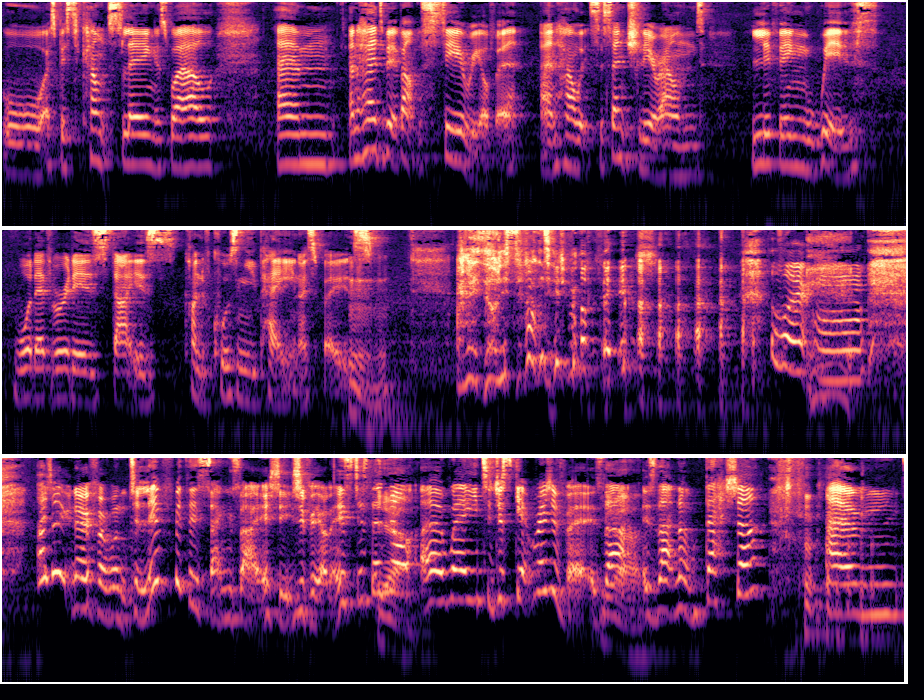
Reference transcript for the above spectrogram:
or I suppose to counselling as well. Um, and I heard a bit about the theory of it and how it's essentially around living with whatever it is that is kind of causing you pain, I suppose. Mm. And I thought it sounded rubbish. I was like, oh, I don't know if I want to live with this anxiety, to be honest. Is there Yeah. not a way to just get rid of it? Is that Yeah. is that not better? um,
